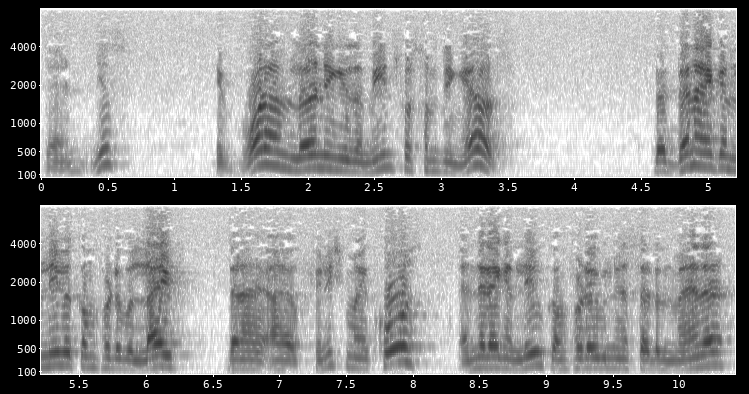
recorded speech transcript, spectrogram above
then yes. If what I am learning is a means for something else, that then I can live a comfortable life, then I, I have finished my course, and then I can live comfortably in a certain manner,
